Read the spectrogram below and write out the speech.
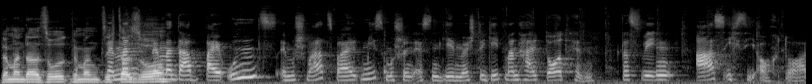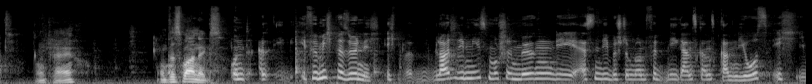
Wenn man da so, wenn man sich Wenn man, da so. wenn man da bei uns im Schwarzwald Miesmuscheln essen gehen möchte, geht man halt dorthin. Deswegen aß ich sie auch dort. okay. Und das war nix. Und äh, für mich persönlich, ich, Leute, die Miesmuscheln mögen, die essen die bestimmt und finden die ganz, ganz grandios. Ich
